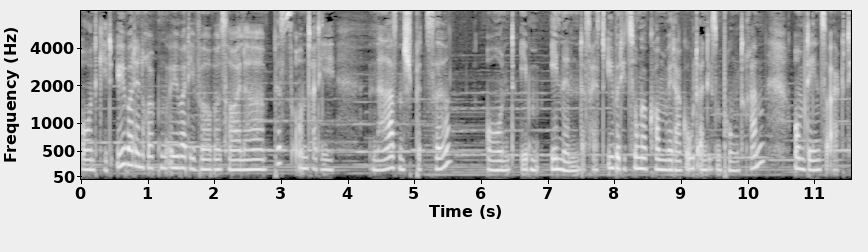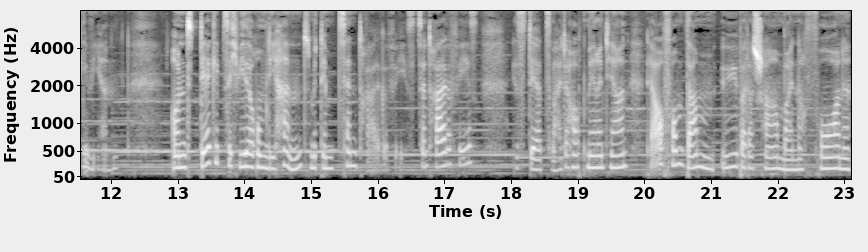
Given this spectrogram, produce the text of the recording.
und geht über den Rücken, über die Wirbelsäule bis unter die Nasenspitze und eben innen. Das heißt, über die Zunge kommen wir da gut an diesen Punkt ran, um den zu aktivieren. Und der gibt sich wiederum die Hand mit dem Zentralgefäß. Zentralgefäß ist der zweite Hauptmeridian, der auch vom Damm über das Schambein nach vorne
